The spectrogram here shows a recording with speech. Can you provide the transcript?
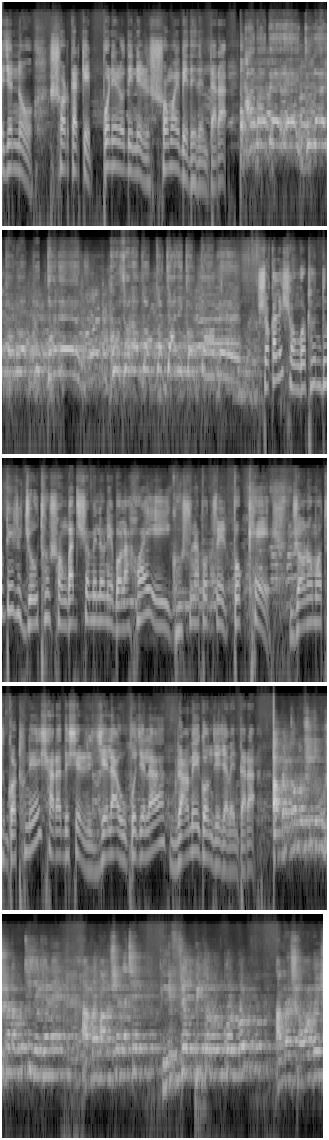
এজন্য সরকারকে পনেরো দিনের সময় বেঁধে দেন তারা। আমাদের এই জুলাই ঘোষণাপত্র জারি করতে হবে। সকালে সংগঠন দুটির যৌথ সংবাদ সম্মেলনে বলা হয় এই ঘোষণাপত্রের পক্ষে জনমত গঠনে সারা দেশের জেলা উপজেলা গ্রামে গঞ্জে যাবেন তারা। আমরা কর্মসূচি ঘোষণা করছি যেখানে আমরা মানুষের কাছে লিফলেট বিতরণ করব, আমরা সমাবেশ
